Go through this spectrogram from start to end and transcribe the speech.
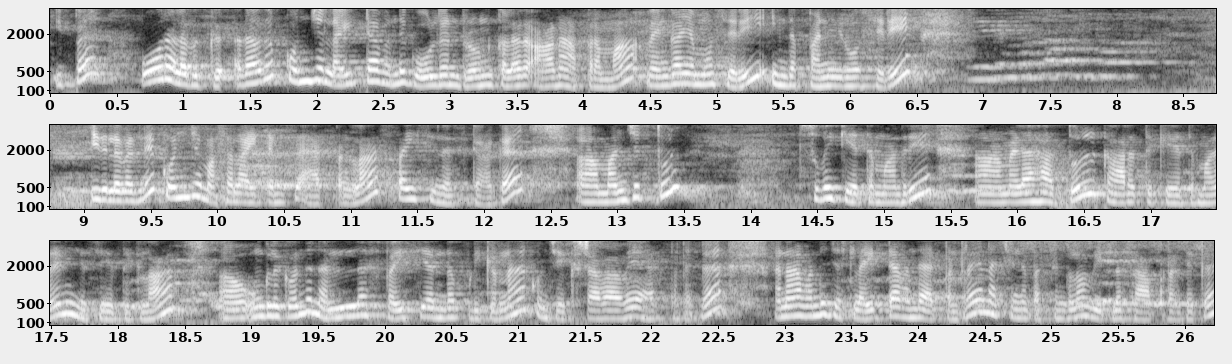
இப்போ ஓரளவுக்கு அதாவது கொஞ்சம் லைட்டாக வந்து கோல்டன் ப்ரௌன் கலர் ஆன அப்புறமா வெங்காயமும் சரி இந்த பன்னீரும் சரி இதில் வந்து கொஞ்சம் மசாலா ஐட்டம்ஸ் ஆட் பண்ணலாம். ஸ்பைசினஸ்க்காக மஞ்சத்தூள் சுவைக்கு ஏற்ற மாதிரி மிளகாத்தூள் காரத்துக்கு ஏற்ற மாதிரி நீங்கள் சேர்த்துக்கலாம். உங்களுக்கு வந்து நல்ல ஸ்பைசியாக இருந்தால் பிடிக்கும்னா கொஞ்சம் எக்ஸ்ட்ராவாகவே ஆட் பண்ணுங்கள் நான் வந்து ஜஸ்ட் லைட்டாக வந்து ஆட் பண்ணுறேன் ஏன்னா சின்ன பசங்களும் வீட்டில் சாப்பிட்றதுக்கு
